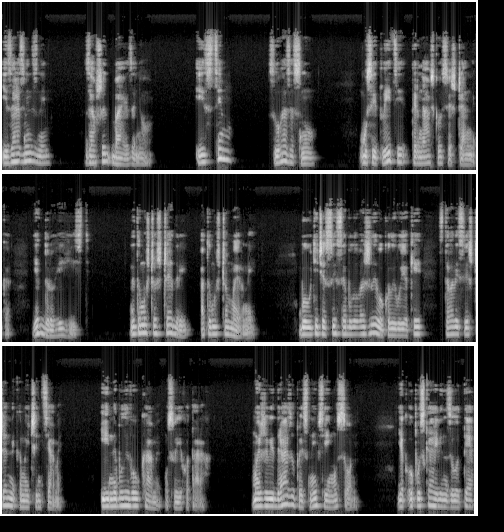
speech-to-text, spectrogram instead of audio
І зараз він з ним завжди дбає за нього. І з цим слуга заснув у світлиці тернавського священника, як дорогий гість. Не тому, що щедрий, а тому, що мирний. Бо у ті часи все було важливо, коли вояки ставали священниками і ченцями, і не були вовками у своїх отарах. Майже відразу приснився йому сон. Як опускає він золоте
